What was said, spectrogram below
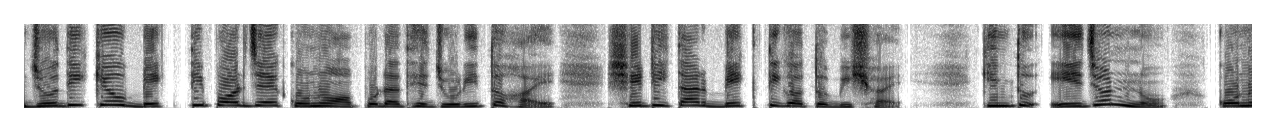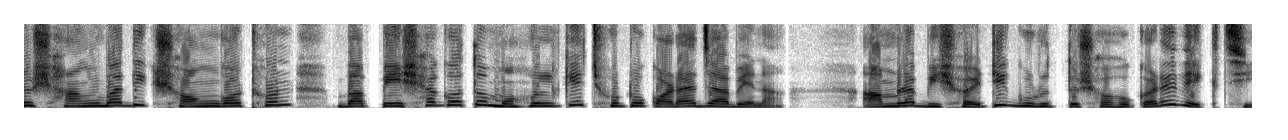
যদি কেউ ব্যক্তি পর্যায়ে কোনো অপরাধে জড়িত হয়, সেটি তার ব্যক্তিগত বিষয়। কিন্তু এজন্য কোনো সাংবাদিক সংগঠন বা পেশাগত মহলকে ছোট করা যাবে না। আমরা বিষয়টি গুরুত্ব সহকারে দেখছি।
